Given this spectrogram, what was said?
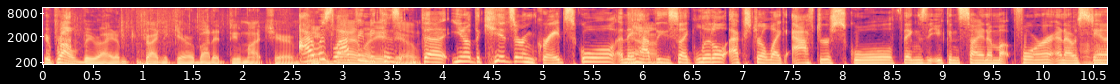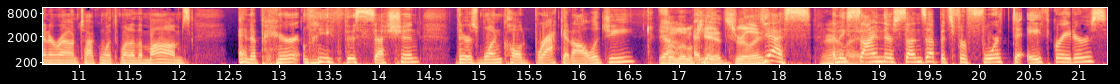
you're probably right. I'm trying to care about it too much here. I was What- laughing what do you because the you know the kids are in grade school and they have these like little extra like after school things that you can sign them up for. And I was standing Uh-huh. around talking with one of the moms, and apparently this session there's one called bracketology. Yeah. For little And they- kids, really? Yes, and they sign their sons up. It's for fourth to eighth graders.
